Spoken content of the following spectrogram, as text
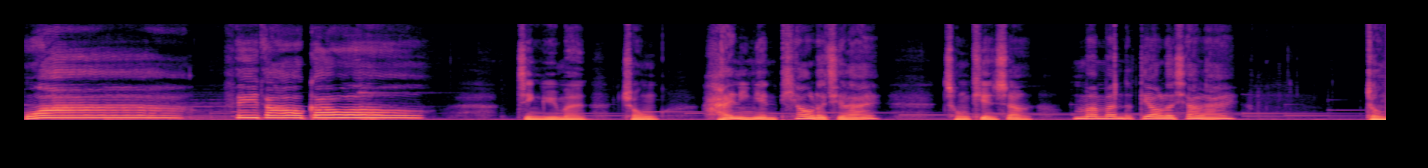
哇，飞得好高哦！金鱼们从海里面跳了起来，从天上。慢慢的掉了下来，咚，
